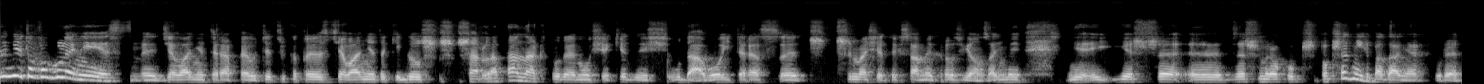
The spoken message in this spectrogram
No nie, to w ogóle nie jest e, działanie terapeuty, tylko to jest działanie takiego szarlatana, któremu się kiedyś udało i teraz e, trzyma się tych samych rozwiązań. My jeszcze e, w zeszłym roku przy poprzednich badaniach, które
